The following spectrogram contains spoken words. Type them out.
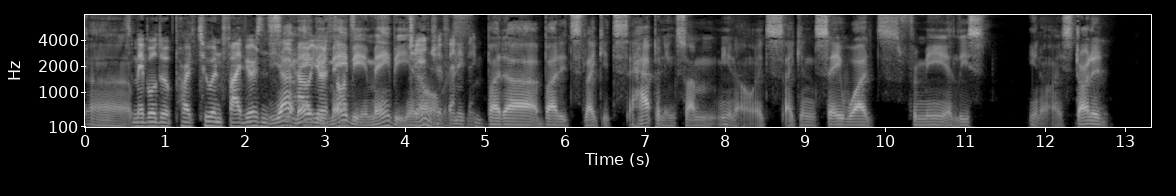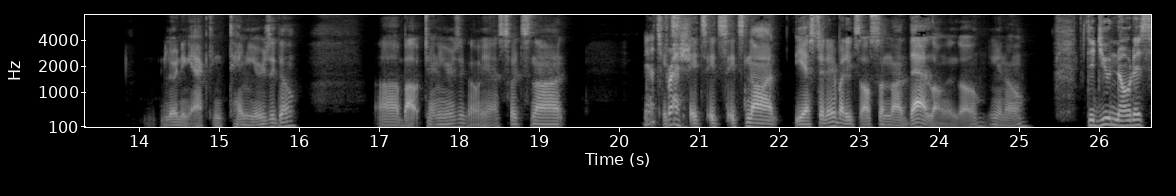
Uh, so maybe we'll do a part two in five years and see yeah, how maybe, your thoughts. maybe, maybe, you change, know, if anything. But uh, but it's like it's happening. So I'm, you know, it's I can say what's for me at least. You know, I started learning acting ten years ago. Uh, about ten years ago, yeah. So it's not Yeah, it's it's, fresh. It's it's it's not yesterday, but it's also not that long ago. You know. Did you notice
